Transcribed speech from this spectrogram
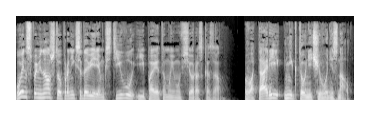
Уэйн вспоминал, что проникся доверием к Стиву и поэтому ему все рассказал. В Атари никто ничего не знал.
